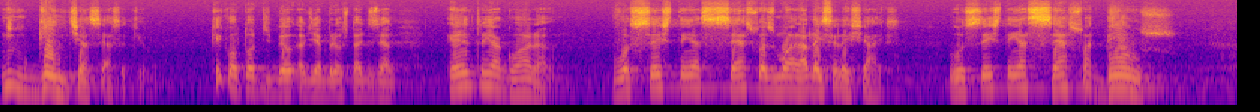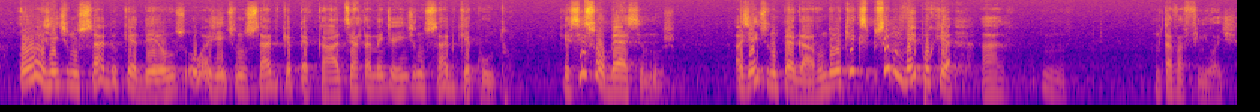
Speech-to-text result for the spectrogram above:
Ninguém tinha acesso àquilo. O que, que o autor de Hebreus está dizendo? Entrem agora. Vocês têm acesso às moradas celestiais. Vocês têm acesso a Deus. Ou a gente não sabe o que é Deus, ou a gente não sabe o que é pecado, certamente a gente não sabe o que é culto. Porque se soubéssemos, a gente não pegava. Não, que você não veio por quê? Ah, hum, não estava afim hoje.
